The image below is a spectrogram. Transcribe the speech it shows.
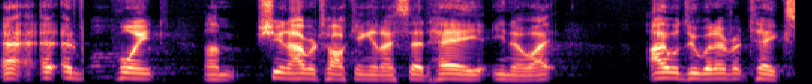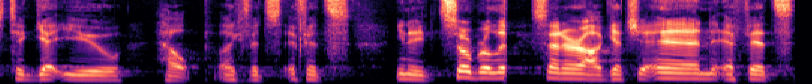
at, at, one point, um, she and I were talking, and I said, Hey, you know, I, I will do whatever it takes to get you help. Like if it's, if it's you need sober living center, I'll get you in. If it's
